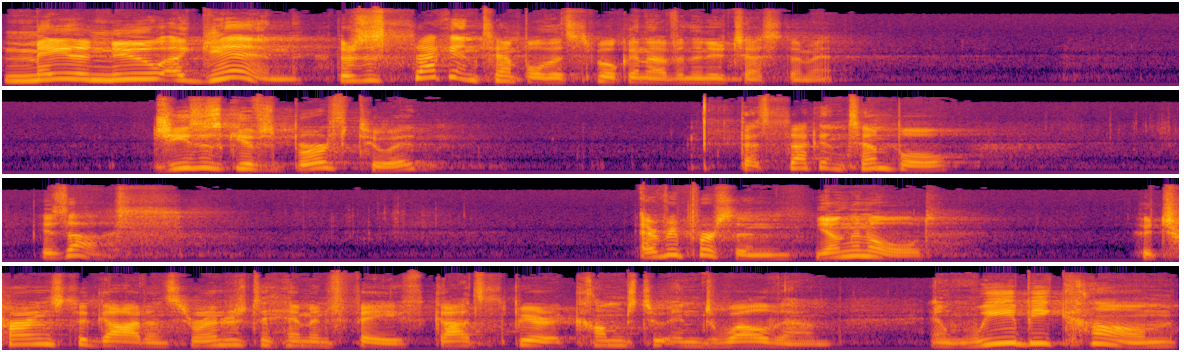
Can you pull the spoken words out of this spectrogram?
made anew again. There's a second temple that's spoken of in the New Testament. Jesus gives birth to it. That second temple is us. Every person, young and old, who turns to God and surrenders to Him in faith, God's Spirit comes to indwell them and we become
